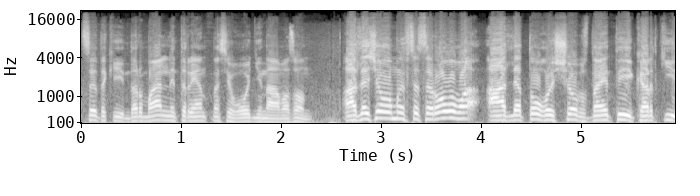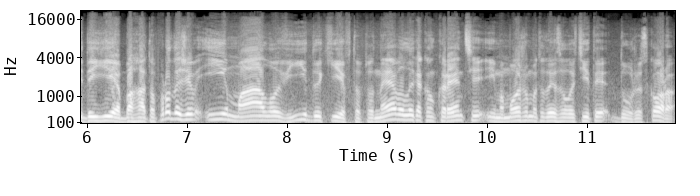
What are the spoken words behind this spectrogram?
це такий нормальний тренд на сьогодні на Amazon. А для чого ми все це робимо? А для того, щоб знайти картки, де є багато продажів і мало відгуків, тобто невелика конкуренція, і ми можемо туди залетіти дуже скоро.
